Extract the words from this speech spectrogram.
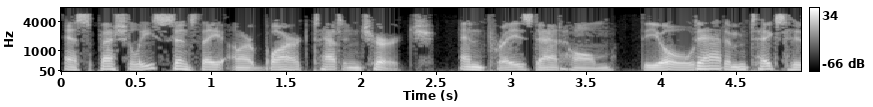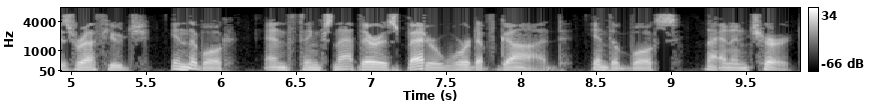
Especially since they are barked at in church and praised at home, the old Adam takes his refuge in the book and thinks that there is better word of God in the books than in church.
